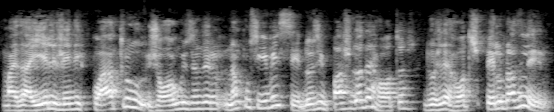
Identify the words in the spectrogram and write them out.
mas aí ele vem de quatro jogos ele não conseguiu vencer, dois empates e duas derrotas, duas derrotas pelo brasileiro.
